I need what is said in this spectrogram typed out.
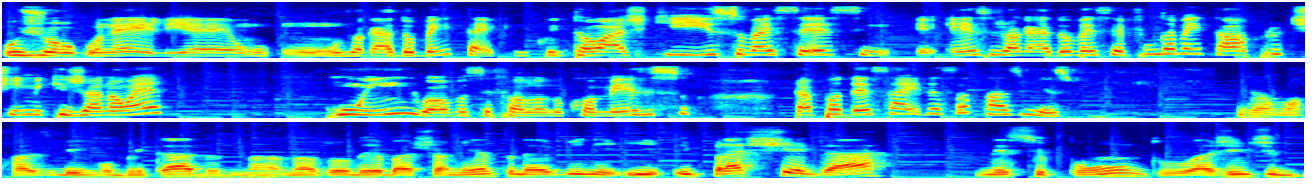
o jogo, né? Ele é um, um, jogador bem técnico. Então acho que isso vai ser, assim, esse jogador vai ser fundamental para o time que já não é ruim, igual você falou no começo, para poder sair dessa fase mesmo. É uma fase bem complicada na, na zona do rebaixamento, né, Vini? E, e para chegar nesse ponto, a gente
